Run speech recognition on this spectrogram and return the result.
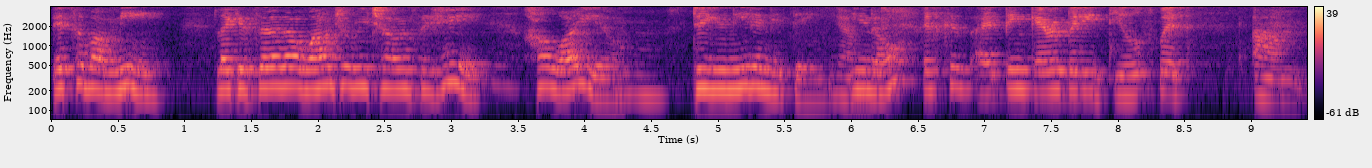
It's about me. Like instead of that, why don't you reach out and say, "Hey, how are you? Do you need anything?" Mm-hmm. Yeah. You know. It's because I think everybody deals with um,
